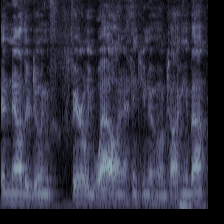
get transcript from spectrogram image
and now they're doing fairly well, and I think you know who I'm talking about.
